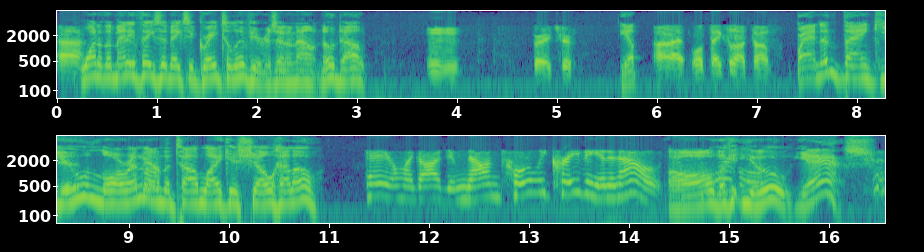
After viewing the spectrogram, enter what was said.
Uh, One of the many things that makes it great to live here is In-N-Out, no doubt. Mm-hmm. Very true. Yep. All right. Well, thanks a lot, Tom. Brandon, thank you. Yeah. Lauren yeah. on the Tom Leykis show. Hello. Hey, oh, my God. Now I'm totally craving In-N-Out Oh, look at you. Yes.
